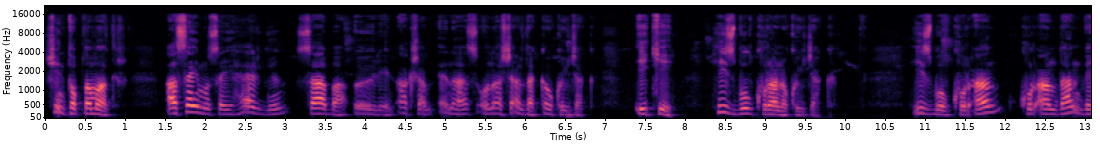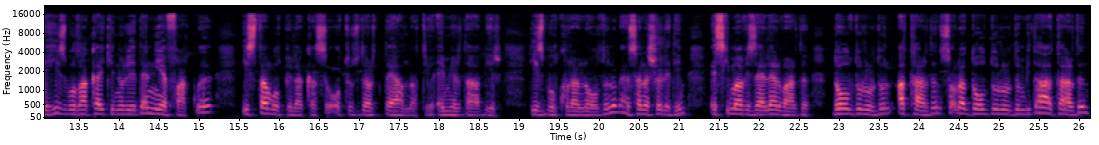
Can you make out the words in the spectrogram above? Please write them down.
Şimdi toplamadır. Asay Musa'yı her gün sabah, öğlen, akşam en az 10'ar dakika okuyacak. 2. Hizbul Kur'an okuyacak. Hizbul Kur'an Kur'an'dan ve Hizbul Hakayki Nuriye'den niye farklı? İstanbul plakası 34'te anlatıyor. Emirdağ 1 Hizbul Kur'an ne olduğunu. Ben sana şöyle diyeyim. Eski mavizerler vardı. Doldururdun, atardın. Sonra doldururdun, bir daha atardın.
